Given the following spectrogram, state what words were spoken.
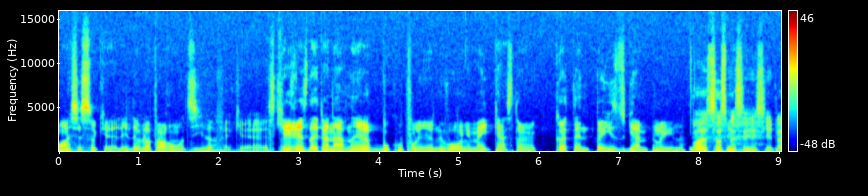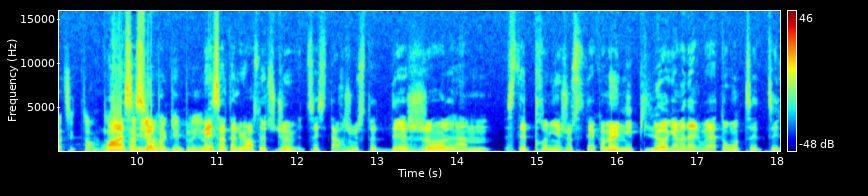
Ouais, c'est ça que les développeurs ont dit. Là. Fait que, ce qui risque d'être un avenir beaucoup pour les nouveaux remakes quand c'est un cut and paste du gameplay. là. Ouais, ça, c'est- mais c'est ce qui est plate, c'est que tu n'améliores pas le gameplay. là. Mais Saint Andreas, là, tu tu sais, si t'as rejoué, c'était déjà la. C'était le premier jeu, c'était comme un épilogue avant d'arriver à ton. Tu tu sais,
